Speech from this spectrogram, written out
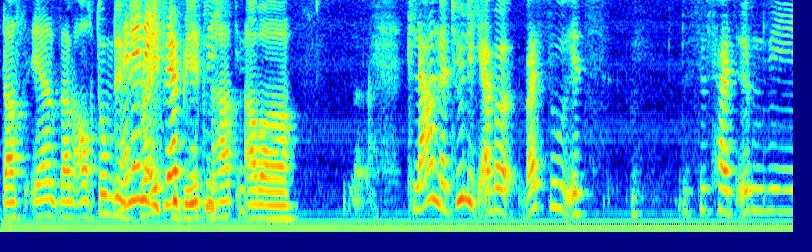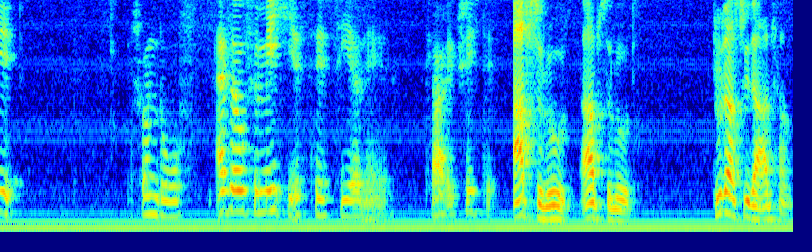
dass er dann auch dumm den nein, nein, Trade gebeten hat, aber. Klar, natürlich, aber weißt du, jetzt. Es ist halt irgendwie schon doof. Also für mich ist es hier eine klare Geschichte. Absolut, absolut. Du darfst wieder anfangen.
